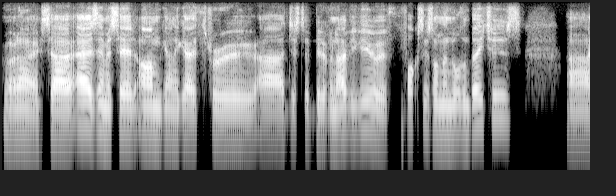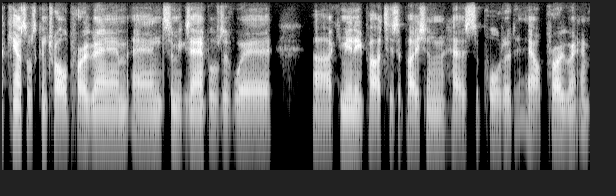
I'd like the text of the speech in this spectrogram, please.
Righto. So as Emma said, I'm going to go through uh, just a bit of an overview of foxes on the Northern Beaches, uh, Council's control program, and some examples of where uh, community participation has supported our program.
